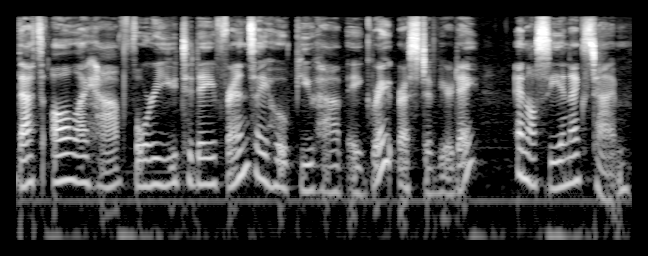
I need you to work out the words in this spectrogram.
that's all I have for you today, friends. I hope you have a great rest of your day, and I'll see you next time.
